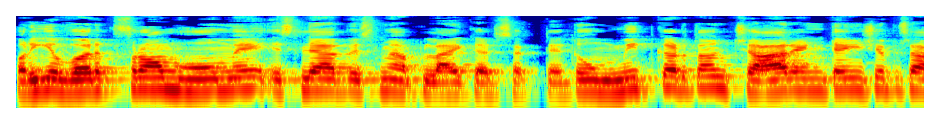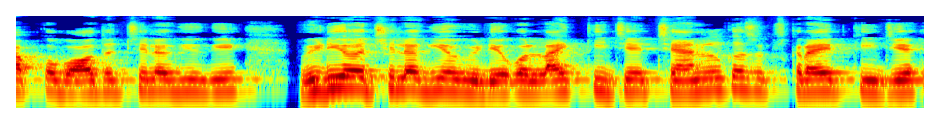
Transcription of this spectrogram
और ये वर्क फ्रॉम होम है, इसलिए आप इसमें अप्लाई कर सकते हैं। तो उम्मीद करता हूँ चार इंटर्नशिप्स आपको बहुत अच्छी लगी होगी वीडियो अच्छी लगी हो वीडियो को लाइक कीजिए चैनल को सब्सक्राइब कीजिए,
